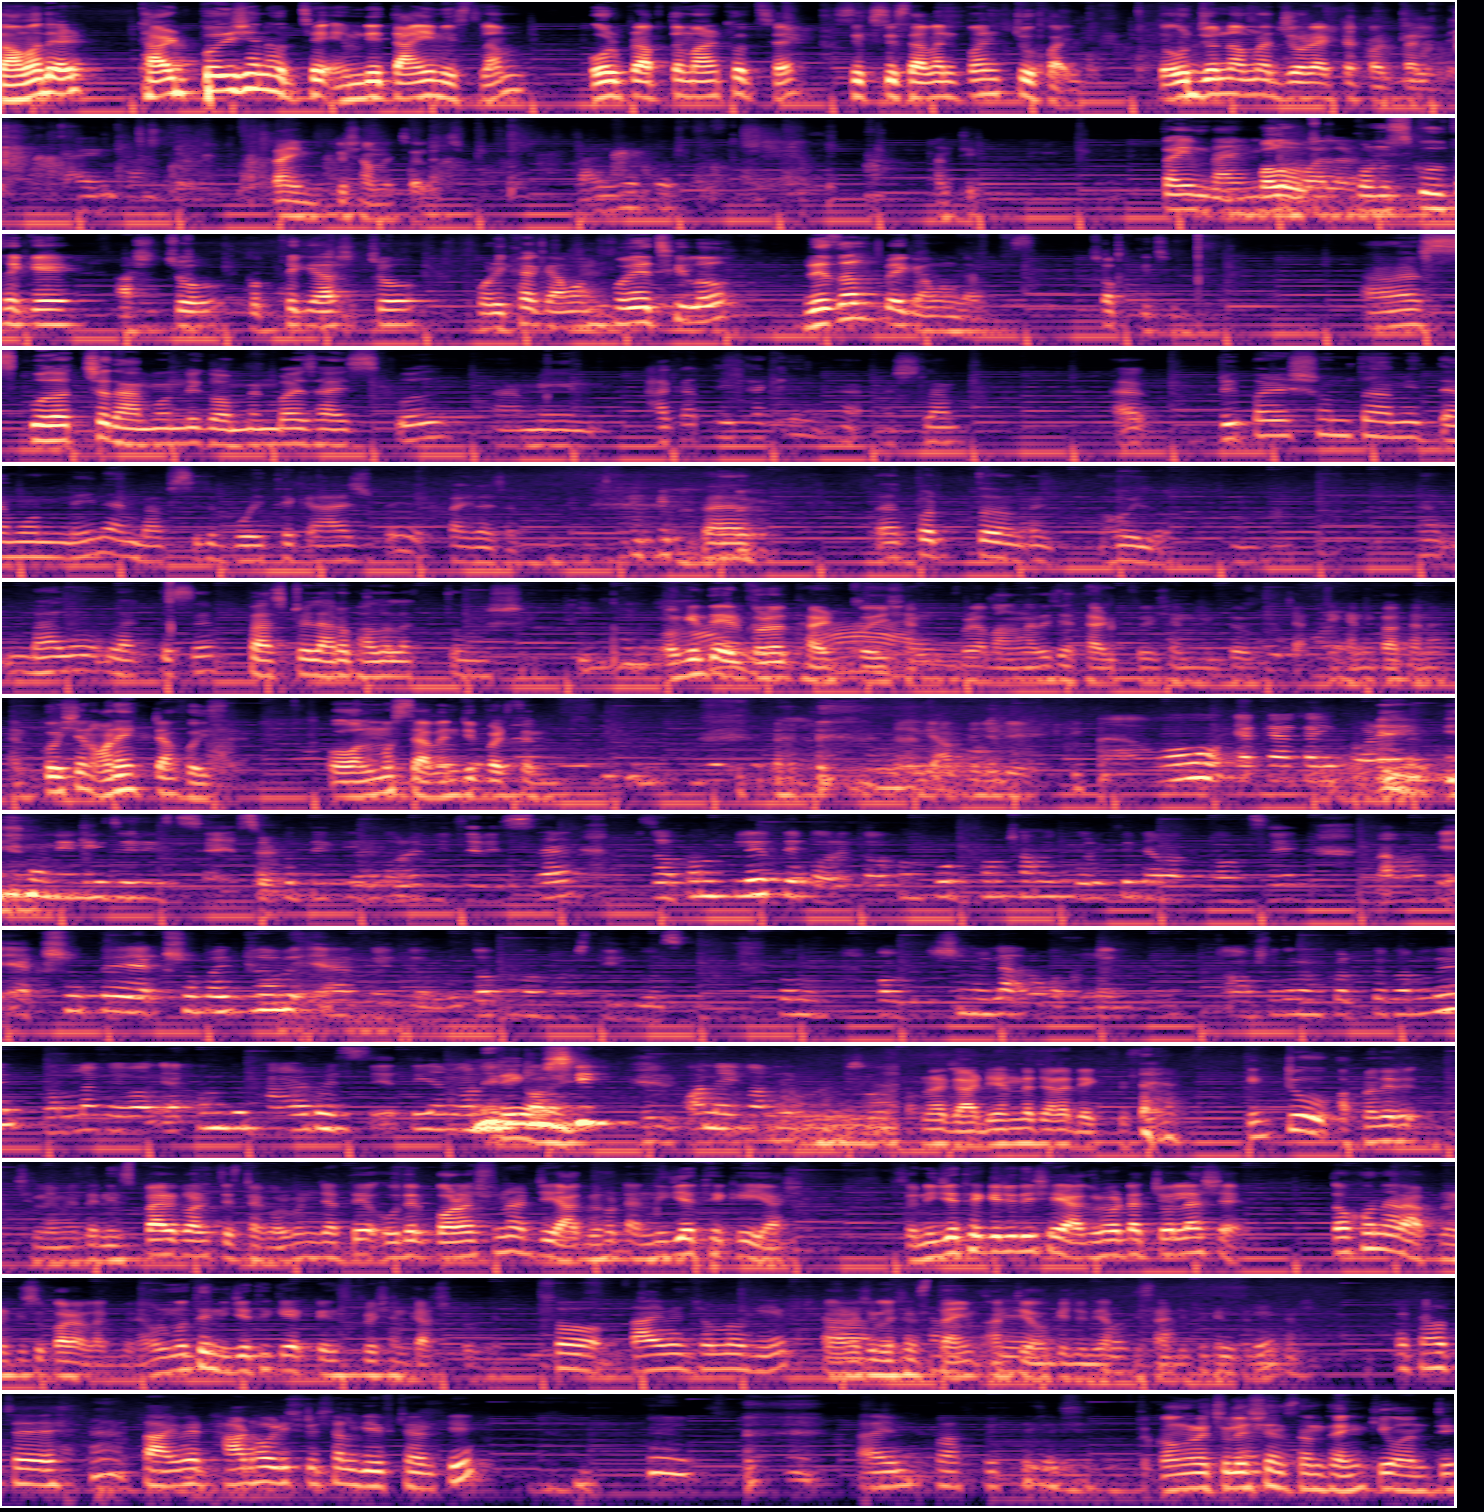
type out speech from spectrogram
তো আমাদের third position হচ্ছে এমডি তাইম ইসলাম ওর প্রাপ্ত মার্ক হচ্ছে sixty seven point two five তো ওর জন্য আমরা জোরে একটা করতালি দিই টাইম একটু সামনে চলে আসবে। আন্টি। টাইম বলো কোন স্কুল থেকে আসছো থেকে আসছো পরীক্ষা কেমন হয়েছিল রেজাল্ট পেয়ে কেমন লাগছে? সবকিছু। আমার স্কুল হচ্ছে Dhanmondi government boys high school আমি ঢাকাতেই থাকি আ- আসলাম। প্রিপারেশন তো আমি তেমন নেই না আমি ভাবছি যে বই থেকে আসবে বাইরে যাবে। তারপর তো হইল। হ্যাঁ, ভালো লাগতেছে। ফার্স্ট হইলে আরও ভালো লাগতো অবশ্যই। ও কিন্তু এরপরে থার্ড পজিশন পুরো বাংলাদেশের থার্ড পজিশন কিন্তু চারটেখানি কথা না। অ্যান্ড কোয়েশ্চেন অনেক টাফ হয়েছে ও অলমোস্ট সেভেন্টি পার্সেন্ট আপনি যদি ও একা একাই পড়ে উনি নিজের ইচ্ছায় ছোট থেকে করে নিজের ইচ্ছায় যখন প্লেতে করে তখন প্রথম সাময়িক পরীক্ষা আমাকে বলছে আমাকে একশোতে একশো পাইতে হবে এক পাইতে হবে। তখন আমার তিন বছর। কম্পিটিশন হলে আরও ভালো লাগবে। অংশগ্রহণ করতে পারলে ভালো লাগে এবং এখন যে থার্ড হয়েছে এতেই আমি অনেক অনেক। খুশি। অনেক অনেক খুশি। আপনার গার্ডিয়ানরা যারা দেখতেছে একটু আপনাদের ছেলে মেয়েদের ইন্সপায়ার করার চেষ্টা করবেন যাতে ওদের পড়াশোনার যে আগ্রহটা নিজে থেকেই আসে। তো নিজে থেকে যদি সেই আগ্রহটা চলে আসে তখন আর আপনার কিছু করা লাগবে না। ওর মধ্যে নিজে থেকে একটা ইন্সপিরেশন কাজ করবে। সো টাইমের জন্য gift congratulation time auntie okay যদি আপনি সার্টিফিকেট দেন। এটা হচ্ছে টাইমের থার্ড হরি স্পেশাল গিফট আর কি। টাইম পাস করতে চাইছি। তো congratulations and thank you auntie.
